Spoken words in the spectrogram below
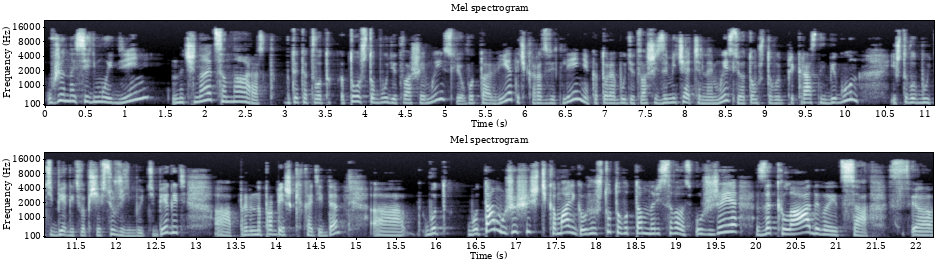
уже на седьмой день начинается нарост. Вот этот вот то, что будет вашей мыслью, вот та веточка разветвления, которая будет вашей замечательной мыслью о том, что вы прекрасный бегун и что вы будете бегать вообще всю жизнь будете бегать, а, на пробежке ходить, да, а, вот вот там уже шишечка маленькая, уже что-то вот там нарисовалось, уже закладывается, э,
